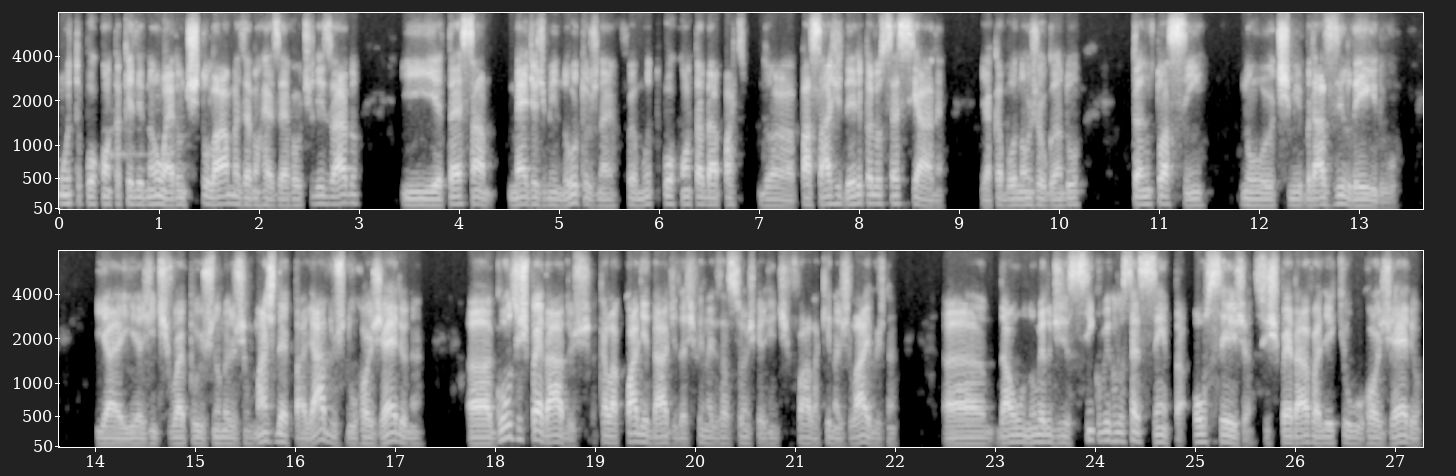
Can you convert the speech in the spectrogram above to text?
muito por conta que ele não era um titular, mas era um reserva utilizado, e até essa média de minutos, né, foi muito por conta da, da passagem dele pelo CSA, né, e acabou não jogando tanto assim no time brasileiro. E aí a gente vai para os números mais detalhados do Rogério, né? Uh, gols esperados, aquela qualidade das finalizações que a gente fala aqui nas lives, né? Uh, dá um número de 5,60, ou seja, se esperava ali que o Rogério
